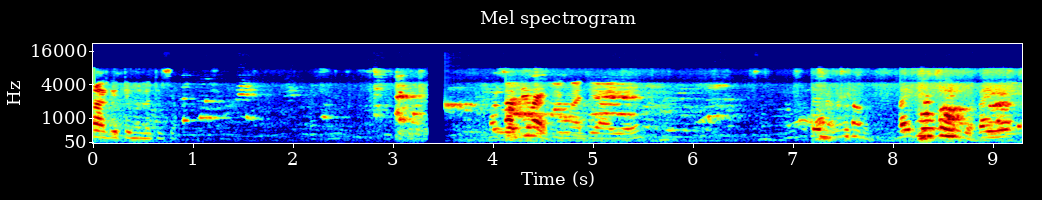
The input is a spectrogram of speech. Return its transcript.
राग येते मला तिचा. माझी आई आहे Đây là?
